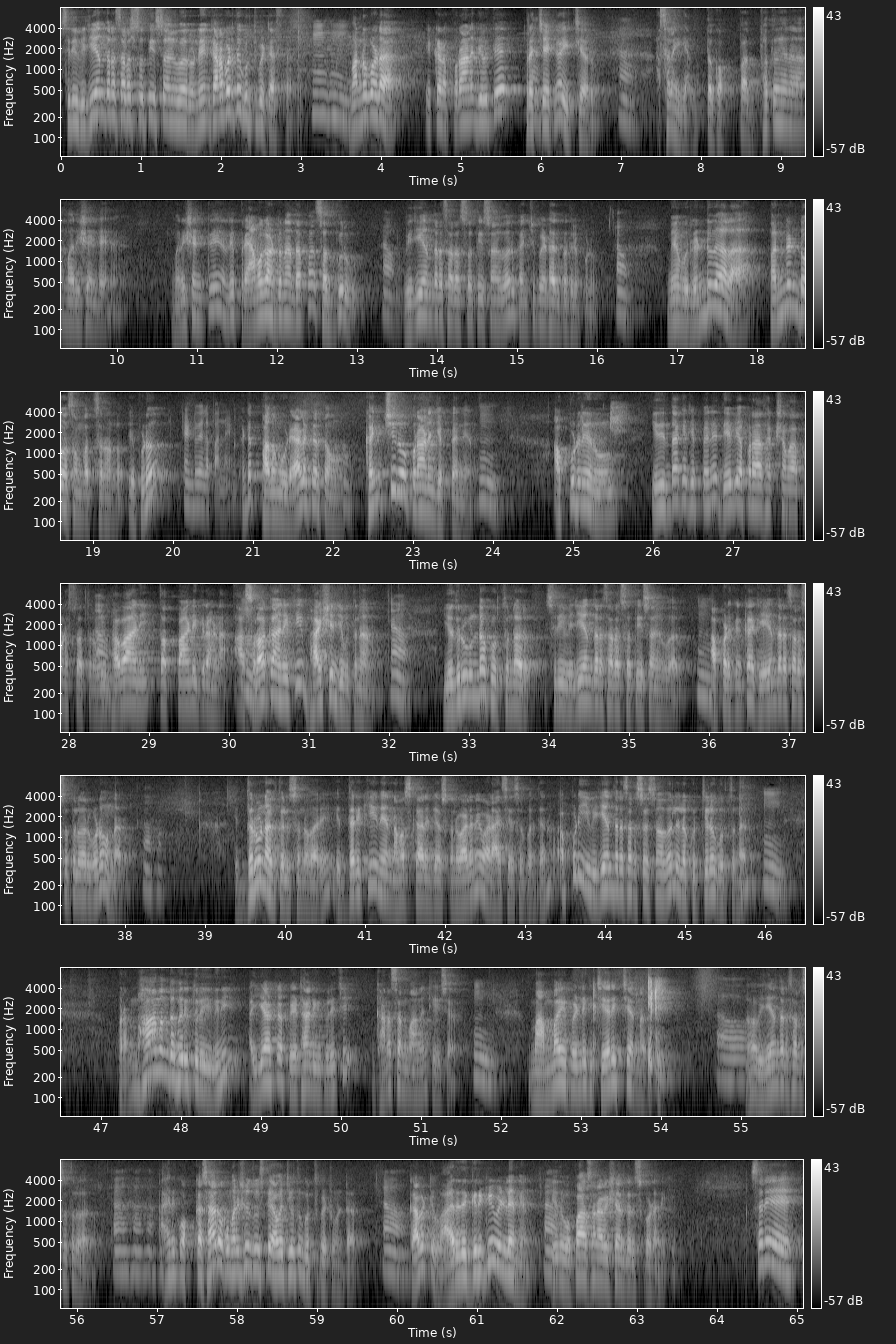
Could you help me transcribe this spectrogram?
శ్రీ విజయేంద్ర సరస్వతి స్వామి వారు నేను కనబడితే గుర్తుపెట్టేస్తారు. మొన్న కూడా ఇక్కడ పురాణం చెబితే ప్రత్యేకంగా ఇచ్చారు. అసలు ఎంత గొప్ప అద్భుతమైన మనిషి అంటే ఆయన. మనిషి అంటే అది ప్రేమగా అంటున్నాను తప్ప సద్గురువు. విజయేంద్ర సరస్వతి స్వామి వారు కంచిపీఠాధిపతులు ఇప్పుడు. మేము రెండు వేల పన్నెండవ సంవత్సరంలో ఎప్పుడు? రెండు వేల పన్నెండు. అంటే పదమూడేళ్ళ క్రితం కంచిలో పురాణం చెప్పాను నేను. అప్పుడు నేను ఇది ఇందాక చెప్పానే దేవి అపరాధ క్షమాపణ స్తోత్రం భవాని తత్పాణి గ్రహణ ఆ శ్లోకానికి భాష్యం చెబుతున్నాను. ఎదురుగుండా కూర్చున్నారు శ్రీ విజయేంద్ర సరస్వతి స్వామి వారు. అప్పటికింకా జయేంద్ర సరస్వతుల వారు కూడా ఉన్నారు. ఇద్దరూ నాకు తెలుసున్న వారే ఇద్దరికీ నేను నమస్కారం చేసుకున్న వాళ్ళని వాడు ఆశీస్సులు పొందాను. అప్పుడు ఈ విజయేంద్ర సరస్వతి స్వామి వారు ఇలా కుర్చీలో కూర్చున్నారు. హ్మ్, బ్రహ్మానంద భరితులు ఇవిని అయ్యాక పీఠానికి పిలిచి ఘన సన్మానం చేశారు. మా అమ్మాయి పెళ్ళికి చేరిచ్చారు నాకు. విజయేంద్ర సరస్వతుల వారు. ఆయనకు ఒక్కసారి ఒక మనిషిని చూస్తే ఎవరి జీవితం గుర్తుపెట్టుకుంటారు. కాబట్టి వారి దగ్గరికి వెళ్ళాను నేను. ఇది ఉపాసన విషయాలు తెలుసుకోవడానికి. సరే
